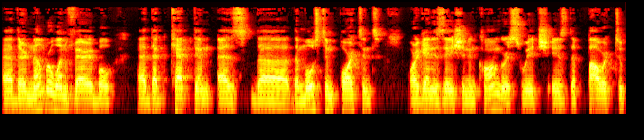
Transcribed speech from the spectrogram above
uh, their number one variable uh, that kept them as the, the most important organization in Congress, which is the power to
